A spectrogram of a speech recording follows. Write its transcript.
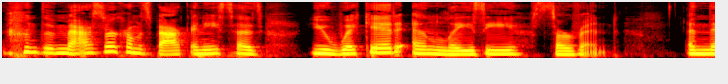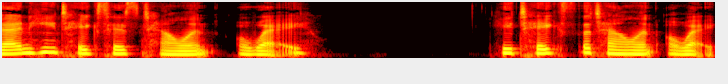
the master comes back and he says, You wicked and lazy servant. And then he takes his talent away. He takes the talent away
